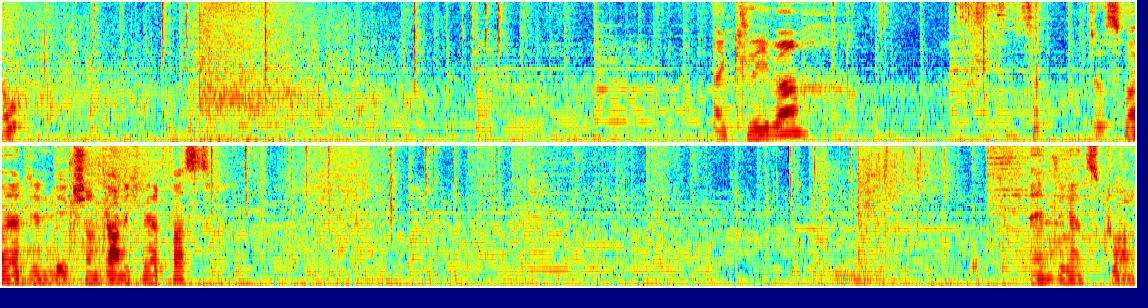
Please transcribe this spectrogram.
Oh. Ein Cleaver. Das war ja den Weg schon gar nicht wert fast. Endlich ein Scroll.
